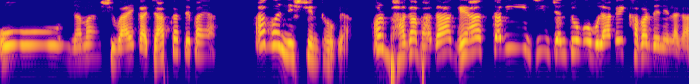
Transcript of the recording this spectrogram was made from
ओम नमः शिवाय का जाप करते पाया। अब वह निश्चिंत हो गया और भागा भागा गया। सभी जीव जंतुओं को बुलाकर खबर देने लगा।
